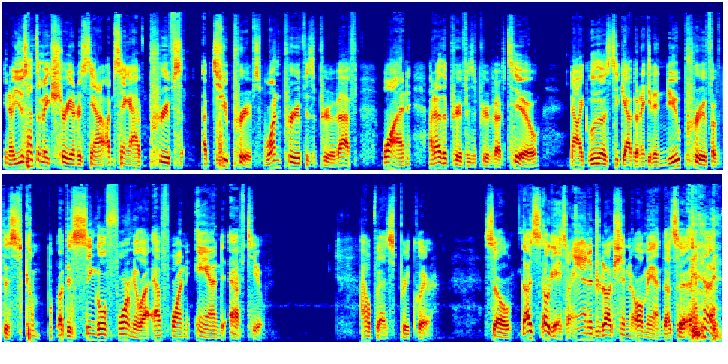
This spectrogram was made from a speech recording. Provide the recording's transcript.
you know, you just have to make sure you understand. I'm saying I have proofs. I have two proofs. One proof is a proof of F1. Another proof is a proof of F2. Now I glue those together and I get a new proof of this of this single formula F1 and F2. I hope that's pretty clear. So that's okay. So and introduction. Oh man, that's a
